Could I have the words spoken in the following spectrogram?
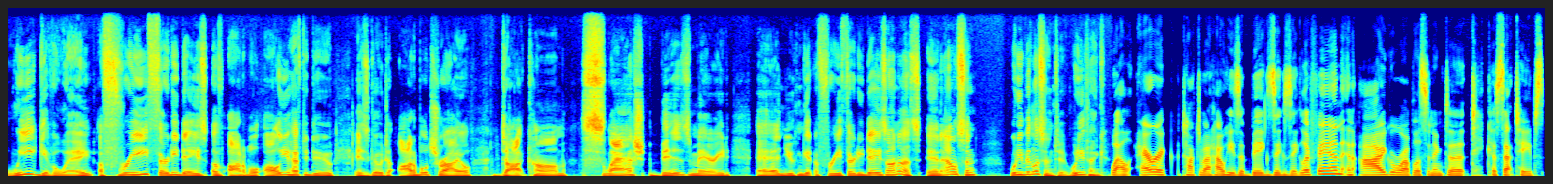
we give away a free free 30 days of Audible. All you have to do is go to audibletrial.com slash bizmarried and you can get a free 30 days on us. And Allison, what have you been listening to? What do you think? Well, Eric talked about how he's a big Zig Ziglar fan, and I grew up listening to t- cassette tapes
